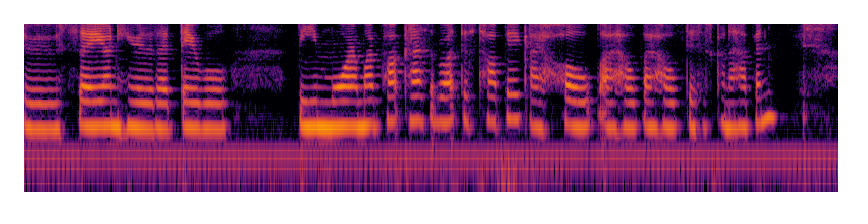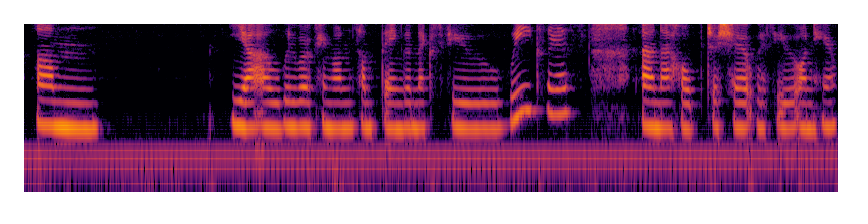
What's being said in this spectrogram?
to say on here that there will be more on my podcast about this topic. I hope, I hope, I hope this is gonna happen. Um, yeah, I will be working on something the next few weeks, I guess, and I hope to share it with you on here.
